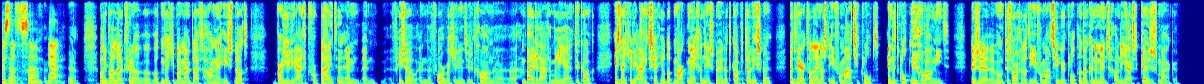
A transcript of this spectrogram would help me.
Dus ja, dat is, uh, ja. ja. Wat ik wel leuk vind, wat een beetje bij mij blijft hangen, is dat waar jullie eigenlijk voor pleiten, en, en Friso en eh, Floor, wat jullie natuurlijk gewoon uh, aan bijdragen, en Maria natuurlijk ook, is dat jullie eigenlijk zeggen, joh, dat marktmechanisme, dat kapitalisme, dat werkt alleen als de informatie klopt. En dat klopt nu gewoon niet. Dus we moeten zorgen dat die informatie weer klopt, want dan kunnen mensen gewoon de juiste keuzes maken.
